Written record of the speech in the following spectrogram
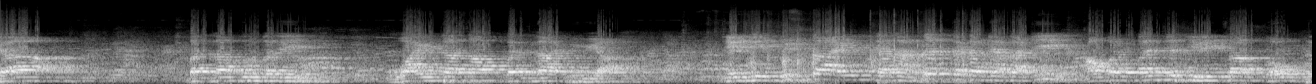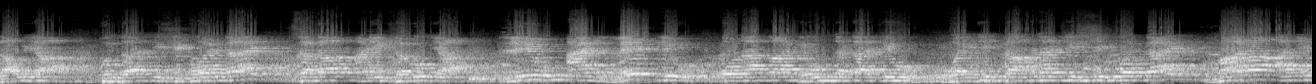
या बदलापूरमध्ये वाईटाचा बदला घेऊया. जे जे दुष्ट आहेत त्यांना नष्ट करण्यासाठी आपण पंचशिरेचा सोप लावूया. बुद्धाची शिकवण काय? जगा आणि जगू द्या. लिव्ह अँड लेट लिव्ह कोणाचा घेऊ नका जीव. वैदिक ब्राह्मणाची शिकवण काय? मारा आणि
